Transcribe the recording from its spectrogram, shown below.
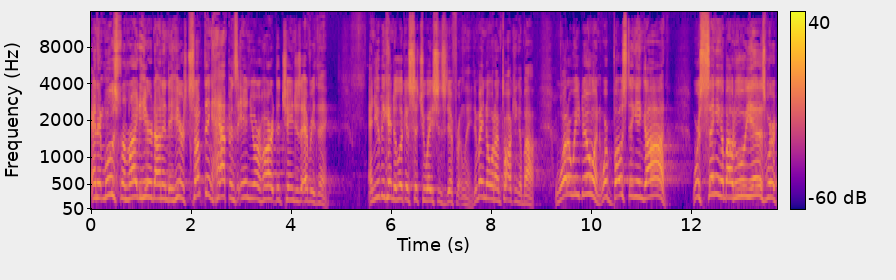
and it moves from right here down into here, something happens in your heart that changes everything. And you begin to look at situations differently. You may know what I'm talking about. What are we doing? We're boasting in God. We're singing about who He is. We're,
